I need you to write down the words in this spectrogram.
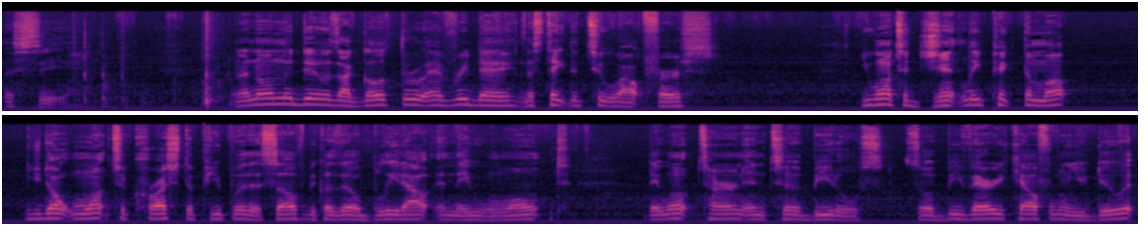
let's see. What I normally do is I go through every day. Let's take the two out first. You want to gently pick them up you don't want to crush the pupa itself because they'll bleed out and they won't they won't turn into beetles so be very careful when you do it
